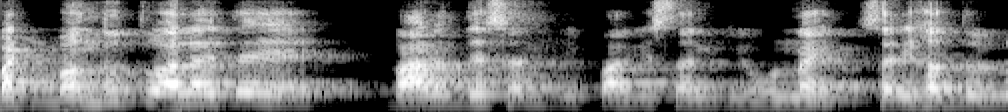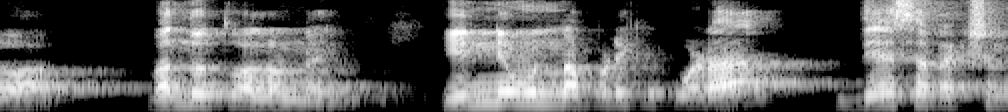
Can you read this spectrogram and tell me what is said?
బట్ బంధుత్వాలు అయితే భారతదేశానికి పాకిస్తాన్కి ఉన్నాయి. సరిహద్దుల్లో బంధుత్వాలు ఉన్నాయి. ఎన్ని ఉన్నప్పటికీ కూడా దేశ రక్షణ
